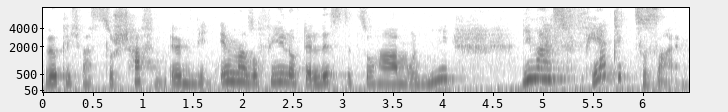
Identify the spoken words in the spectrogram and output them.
wirklich was zu schaffen, irgendwie immer so viel auf der Liste zu haben und nie niemals fertig zu sein.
